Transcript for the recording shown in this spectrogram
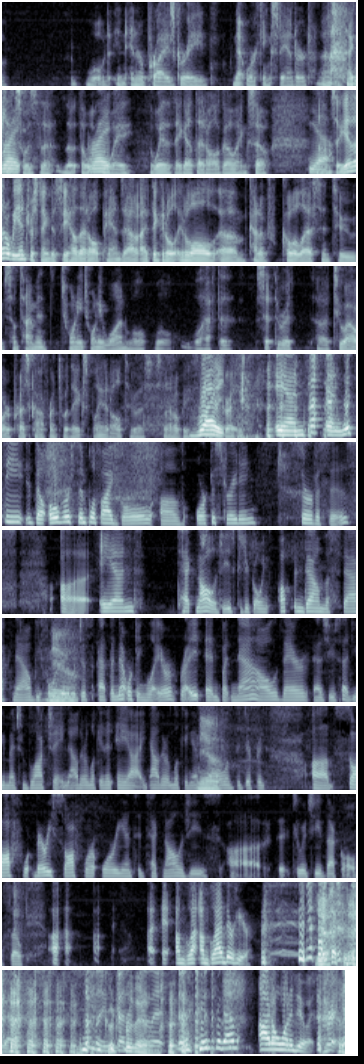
what would an enterprise grade networking standard, uh, I guess was the the, the, right. the, way the way that they got that all going. So yeah, um, so yeah, that'll be interesting to see how that all pans out. I think it'll it'll all um, kind of coalesce into sometime in 2021. We'll we'll we'll have to sit through a, a two hour press conference where they explain it all to us. So that'll be right. That'll be great. and and with the the oversimplified goal of orchestrating services uh, and technologies because you're going up and down the stack now. Before yeah. they were just at the networking layer right? And but now they're as you said you mentioned blockchain. Now they're looking at ai now they're looking at yeah. all of the different um, software very software oriented technologies uh, to achieve that goal. So I, I, am glad i'm glad they're here yeah. Somebody's Good for them. Good for them. I don't want to do it. Right.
